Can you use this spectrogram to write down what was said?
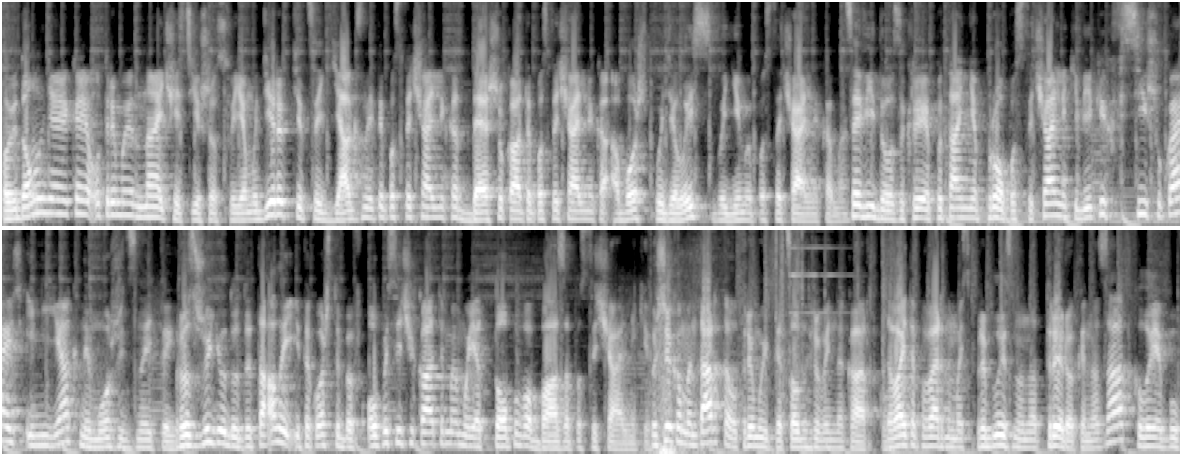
Повідомлення, яке я отримую найчастіше в своєму діректі, це як знайти постачальника, де шукати постачальника, або ж поділись своїми постачальниками. Це відео закриє питання про постачальників, яких всі шукають і ніяк не можуть знайти. Розжую до деталей, і також тебе в описі чекатиме моя топова база постачальників. Пиши коментар та отримуй 500 гривень на картку. Давайте повернемось приблизно на 3 роки назад, коли я був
